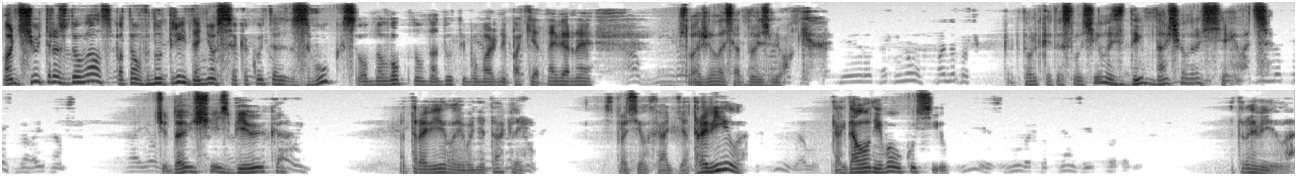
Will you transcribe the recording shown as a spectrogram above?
Он чуть раздувался, потом внутри донесся какой-то звук, словно лопнул надутый бумажный пакет. Наверное, сложилось одно из легких. Как только это случилось, дым начал рассеиваться. Чудовище из Бьюика отравило его, не так ли? — спросил Хадди. — Отравило? Когда он его укусил. «Отравила»,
